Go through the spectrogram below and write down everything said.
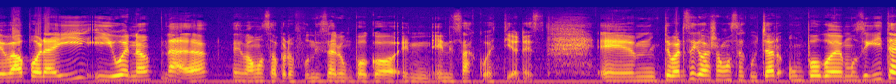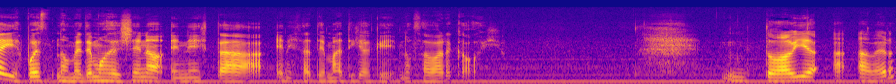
eh, va por ahí y bueno, nada, eh, vamos a profundizar un poco en, en esas cuestiones. Eh, ¿Te parece que vayamos a escuchar un poco de musiquita y después nos metemos de lleno en esta, en esta temática que nos abarca hoy? Todavía, a, ver.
